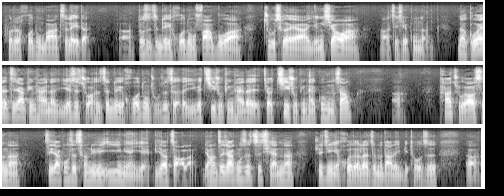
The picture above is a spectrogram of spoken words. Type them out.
或者活动吧之类的，啊，都是针对活动发布啊、注册呀、营销啊啊这些功能。那国外的这家平台呢，也是主要是针对活动组织者的一个技术平台的，叫技术平台供应商，啊，它主要是呢，这家公司成立于一一年，也比较早了。然后这家公司之前呢，最近也获得了这么大的一笔投资，啊。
